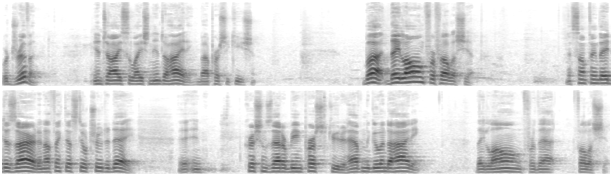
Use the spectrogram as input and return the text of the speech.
were driven into isolation, into hiding by persecution. But they long for fellowship. It's something they desired, and I think that's still true today. In Christians that are being persecuted, having to go into hiding, they long for that fellowship.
